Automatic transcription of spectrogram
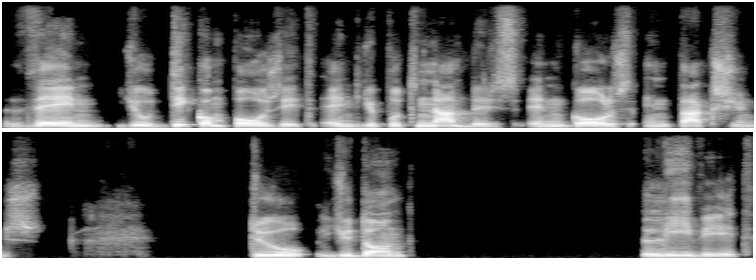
then you decompose it and you put numbers and goals and actions to, you don't leave it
